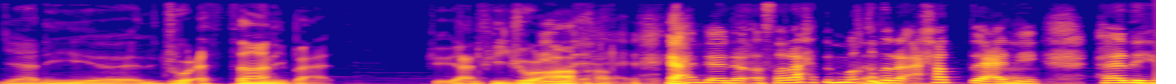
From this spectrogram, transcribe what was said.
يعني آه، الجوع الثاني بعد. يعني في جوع آخر. يعني أنا صراحة ما أقدر أحط يعني هذه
